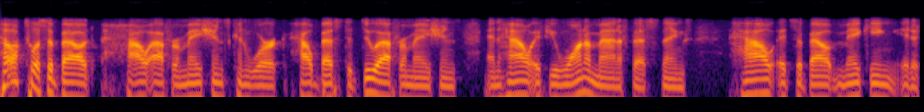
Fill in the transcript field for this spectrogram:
talk to us about how affirmations can work, how best to do affirmations, and how, if you want to manifest things, how it's about making it a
